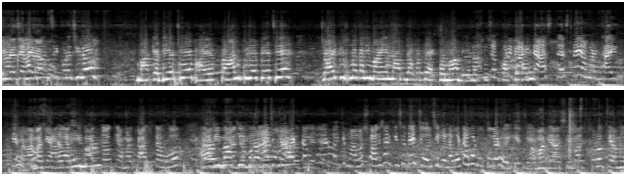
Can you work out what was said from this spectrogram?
এটা জেনে রাখো। করেছিল। মাকে দিয়েছে ভাইয়ের প্রাণ ফিরে পেয়েছে। জয় কৃষ্ণকালী মায়ের নাম জপতে একদম মা মেয়ে না সুস্থ করে করতে পারে। গাড়িতে আস্তে আস্তে আমার ভাই কে দেহ আমাকে আরও আশীর্বাদ দাও কি আমার কাজটা হোক। আর আমি মা কি উপকার হয়েছে? মা, আমার সংসার কিছুতেই চলছিল না ওটা আমার উপকার হয়ে গেছে। আমাকে আশীর্বাদ করো কি আমি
